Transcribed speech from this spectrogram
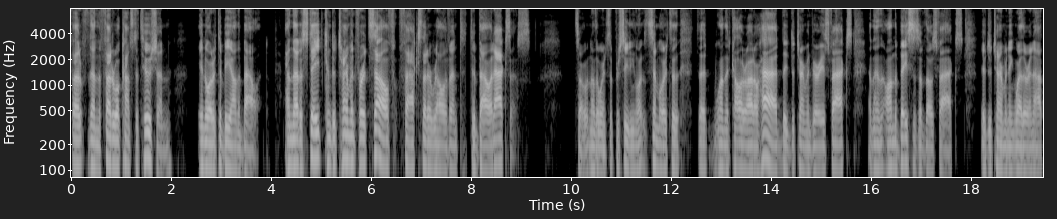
than the federal constitution in order to be on the ballot. And that a state can determine for itself facts that are relevant to ballot access. So, in other words, the proceeding similar to the one that Colorado had, they determined various facts, and then on the basis of those facts, they're determining whether or not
